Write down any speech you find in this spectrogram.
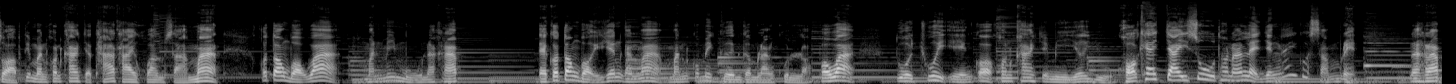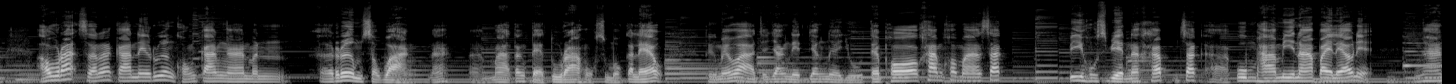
สอบที่มันค่อนข้างจะท้าทายความสามารถ ก็ต้องบอกว่ามันไม่หมูนะครับ แต่ก็ต้องบอกอีกเช่นกันว่า มันก็ไม่เกินกำลังคุณหรอก เพราะว่าตัวช่วยเองก็ค่อนข้างจะมีเยอะอยู่ ขอแค่ใจสู้เท่านั้นแหละยังไงก็สำเร็จนะครับ เอาละสถานการณ์ในเรื่องของการงานมัน เริ่มสว่างนะมาตั้งแต่ตุลาหกสมกันแล้ว ถึงแม้ว่าอาจจะยังเหน็ดยังเหนื่อยอยู่ แต่พอข้ามเข้ามาสักปี 61 นะครับ สักอ่ากุมภามีนาไปแล้วเนี่ยงาน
